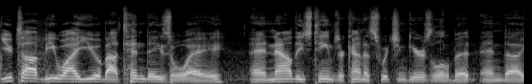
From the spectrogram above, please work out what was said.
Utah BYU about 10 days away, and now these teams are kind of switching gears a little bit and uh,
